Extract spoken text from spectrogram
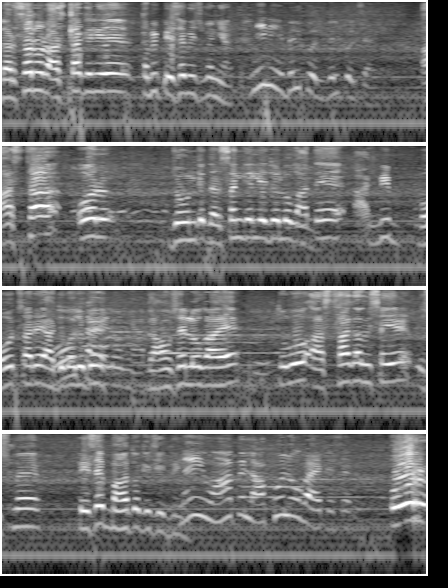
दर्शन और आस्था के लिए कभी पैसे बीच में नहीं आते। नहीं नहीं बिल्कुल बिल्कुल सर। आस्था और जो उनके दर्शन के लिए जो लोग आते हैं आज भी बहुत सारे आजू बाजू के। गाँव से लोग आए। तो वो आस्था का विषय है उसमें पैसे महत्व की चीज़ नहीं नहीं वहाँ पे लाखों लोग आए थे सर। और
